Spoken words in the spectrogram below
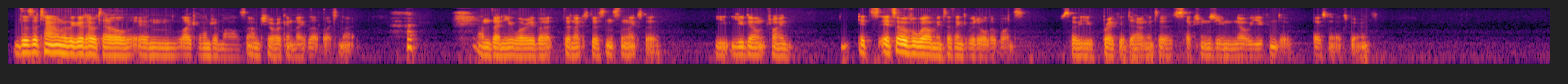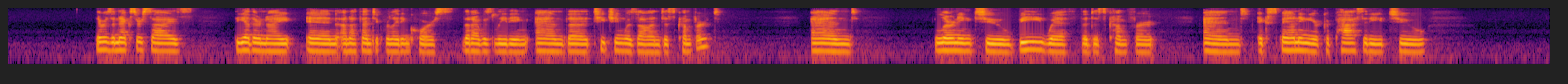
there's a town with a good hotel in like 100 miles. I'm sure I can make that by tonight. and then you worry about the next distance the next day. You, you don't try and, it's, it's overwhelming to think of it all at once. So you break it down into sections you know you can do based on experience. There was an exercise the other night in an authentic relating course that I was leading, and the teaching was on discomfort and learning to be with the discomfort and expanding your capacity to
